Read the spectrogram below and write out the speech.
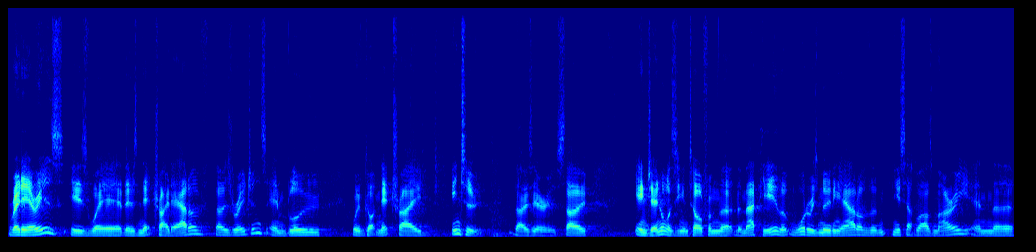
red areas is where there's net trade out of those regions, and blue, we've got net trade into those areas. So in general, as you can tell from the, the map here, that water is moving out of the New South Wales Murray and the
